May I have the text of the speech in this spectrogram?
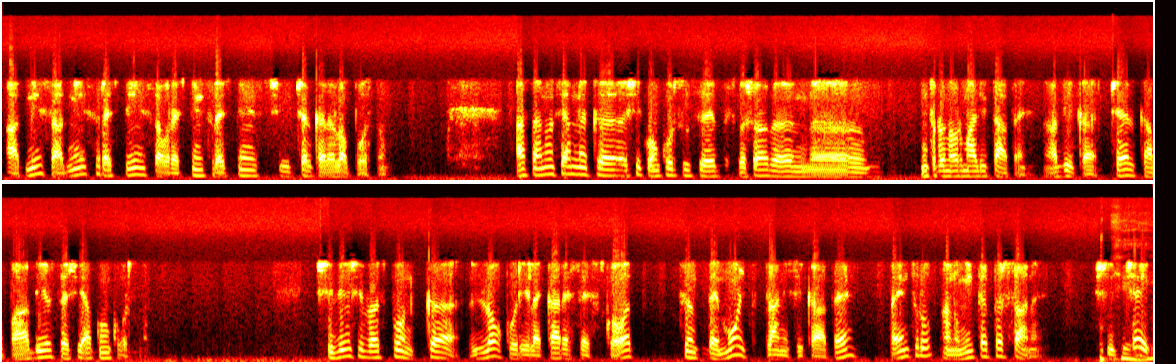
admis, admis, respins sau respins, respins și cel care lua postul. Asta nu înseamnă că și concursul se desfășoară în, uh, într-o normalitate, adică cel capabil să-și ia concursul. Și vin și vă spun că locurile care se scot sunt de mult planificate pentru anumite persoane. Și okay. cei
